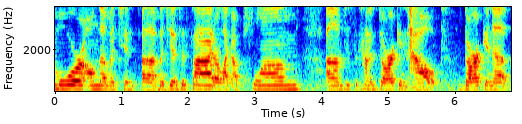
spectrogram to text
more on the magenta, uh, magenta side or like a plum, um, just to kind of darken out, darken up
